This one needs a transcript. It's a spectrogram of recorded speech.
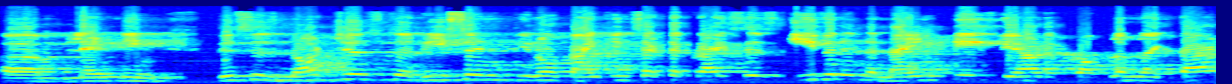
um, lending. This is not just the recent, you know, banking sector crisis. Even in the 90s, we had a problem like that,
